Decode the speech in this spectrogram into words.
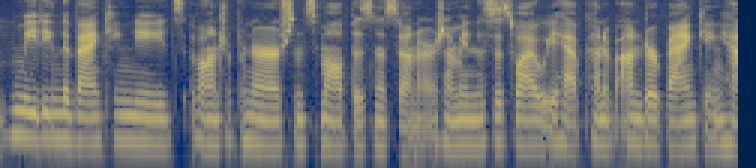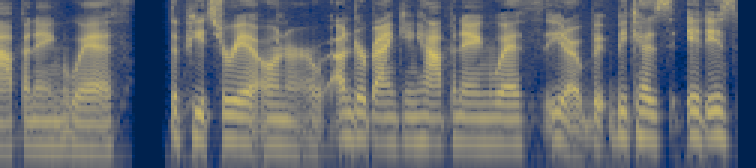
meeting the banking needs of entrepreneurs and small business owners. I mean, this is why we have kind of underbanking happening with the pizzeria owner, underbanking happening with, you know, b- because it is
